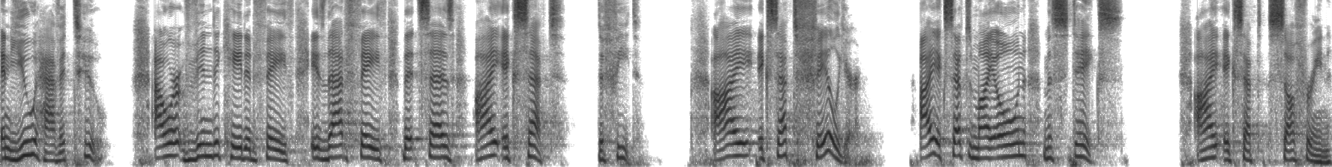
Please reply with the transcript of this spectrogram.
And you have it too. Our vindicated faith is that faith that says, I accept defeat. I accept failure. I accept my own mistakes. I accept suffering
